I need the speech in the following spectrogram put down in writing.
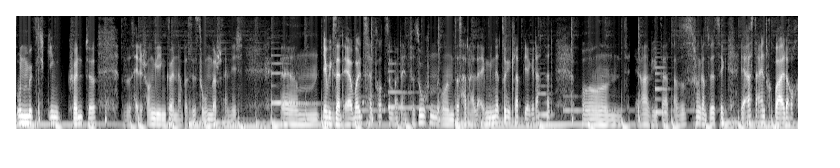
unmöglich gehen könnte. Also es hätte schon gehen können, aber es ist so unwahrscheinlich. Ähm, ja, wie gesagt, er wollte es halt trotzdem weiterhin versuchen und das hat halt irgendwie nicht so geklappt, wie er gedacht hat. Und ja, wie gesagt, also es ist schon ganz witzig. Der erste Eindruck war halt auch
